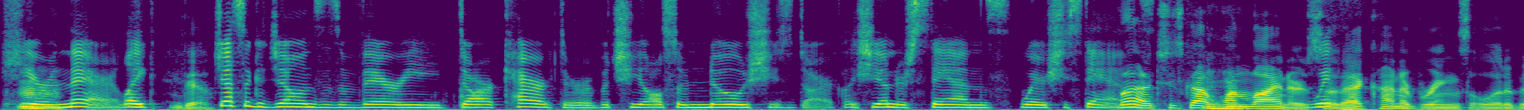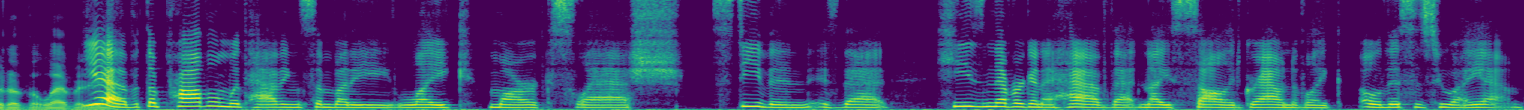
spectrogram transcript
here mm-hmm. and there. Like Yeah. Jessica Jones is a very dark character, but she also knows she's dark. Like she understands where she stands. But she's got mm-hmm. one-liners, so that kind of brings a little bit of the levity. Yeah, but the problem with having somebody like Mark slash Steven is that he's never going to have that nice solid ground of like, oh, this is who I am.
